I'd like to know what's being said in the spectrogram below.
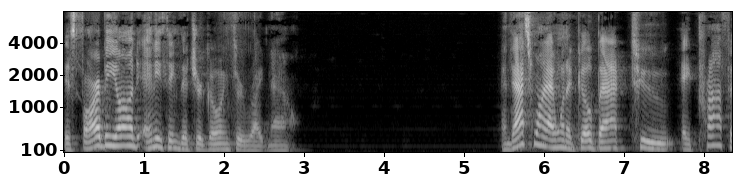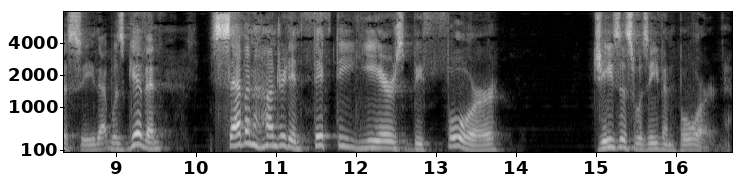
is far beyond anything that you're going through right now. And that's why I want to go back to a prophecy that was given 750 years before Jesus was even born.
